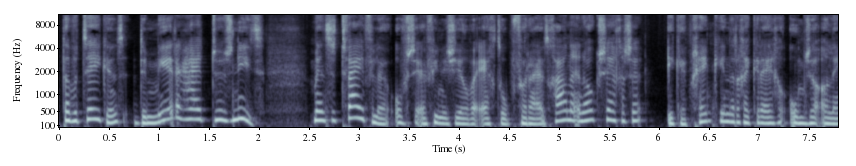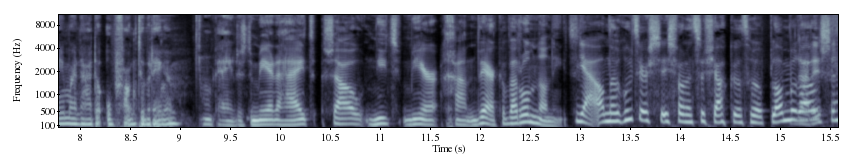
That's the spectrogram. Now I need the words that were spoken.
Dat betekent de meerderheid dus niet. Mensen twijfelen of ze er financieel wel echt op vooruit gaan. En ook zeggen ze: Ik heb geen kinderen gekregen om ze alleen maar naar de opvang te brengen. Oké, dus de meerderheid zou niet meer gaan werken. Waarom dan niet? Ja, Anne Roeters is van het Sociaal Cultureel Planbureau. Daar is ze.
